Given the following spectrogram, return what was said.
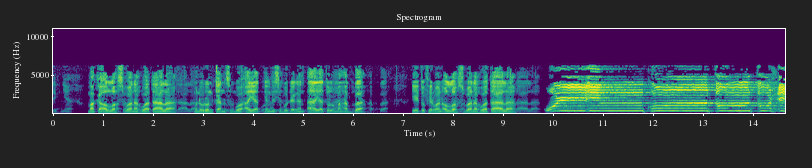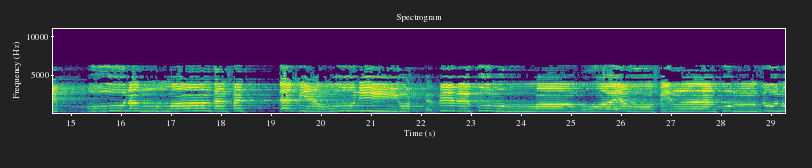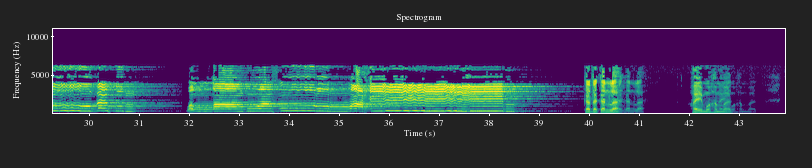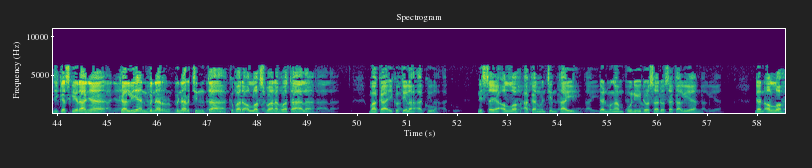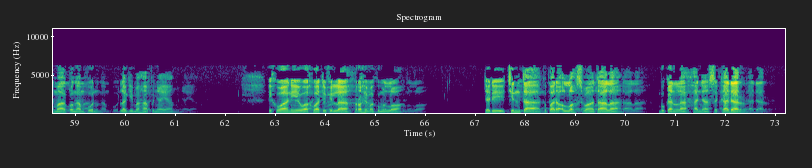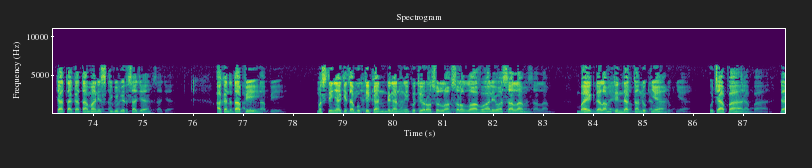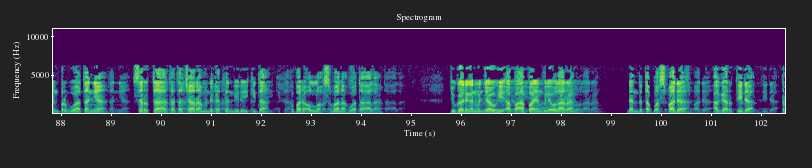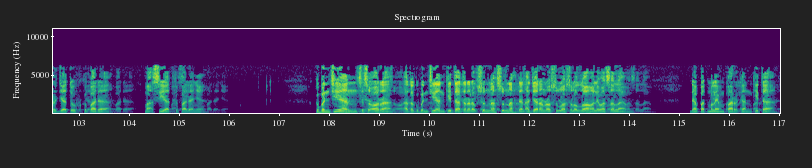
maka Allah Subhanahu wa taala menurunkan sebuah ayat yang disebut dengan ayatul mahabbah yaitu firman Allah Subhanahu wa taala كنتم تحبون الله فاتبعوني يحببكم الله ويغفر لكم ذنوبكم. والله غفور رحيم. Katakanlah Hai Muhammad, jika sekiranya kalian benar-benar cinta kepada Allah Subhanahu wa taala, maka ikutilah aku. Niscaya Allah akan mencintai dan mengampuni dosa-dosa kalian. Dan Allah Maha Pengampun lagi Maha Penyayang. Ikhwani wa akhwati fillah rahimakumullah. Jadi cinta kepada Allah SWT bukanlah hanya sekadar kata-kata manis di bibir saja. Akan tetapi mestinya kita buktikan dengan mengikuti Rasulullah sallallahu alaihi wasallam baik dalam tindak tanduknya ucapan, dan perbuatannya serta tata cara mendekatkan diri kita kepada Allah Subhanahu wa taala. Juga dengan menjauhi apa-apa yang beliau larang dan tetap waspada agar tidak terjatuh kepada maksiat kepadanya. Kebencian seseorang atau kebencian kita terhadap sunnah-sunnah dan ajaran Rasulullah Sallallahu Alaihi Wasallam dapat melemparkan kita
